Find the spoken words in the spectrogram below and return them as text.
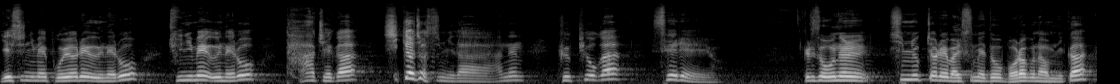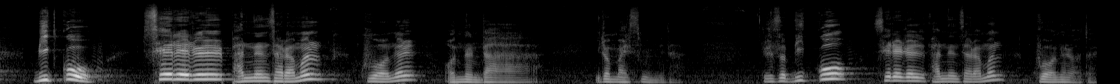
예수님의 보혈의 은혜로 주님의 은혜로 다 죄가 씻겨졌습니다. 하는 그 표가 세례예요. 그래서 오늘 16절의 말씀에도 뭐라고 나옵니까? 믿고 세례를 받는 사람은 구원을 얻는다. 이런 말씀입니다. 그래서 믿고 세례를 받는 사람은 구원을 얻어요.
